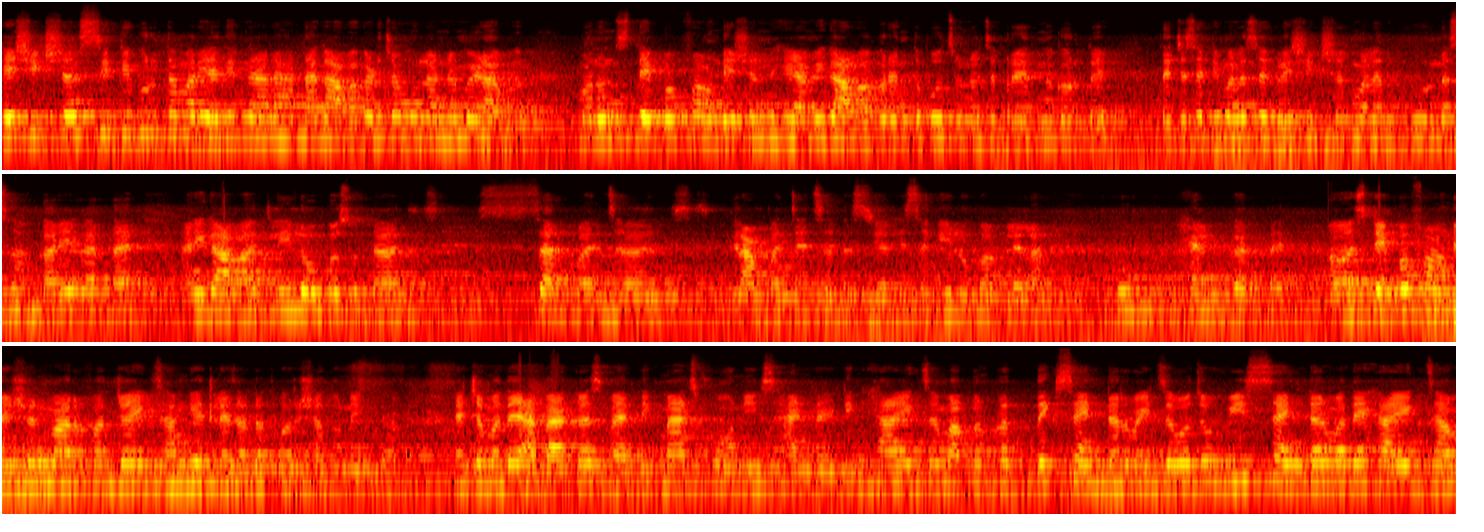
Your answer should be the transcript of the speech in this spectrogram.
हे शिक्षण सिटीपुरतं मर्यादित न राहता गावाकडच्या मुलांना मिळावं. म्हणून स्टेप अप फाउंडेशन हे आम्ही गावापर्यंत पोहोचवण्याचा प्रयत्न करतोय. त्याच्यासाठी मला सगळे शिक्षक मला पूर्ण सहकार्य करतायत. आणि गावातली लोकंसुद्धा सरपंच ग्रामपंचायत सदस्य हे सगळी लोक आपल्याला खूप हेल्प करत आहेत स्टेप फाउंडेशनमार्फत फाउंडेशन मार्फत ज्या एक्झाम घेतल्या जातात वर्षातून एकदा त्याच्यामध्ये अबॅकस वैदिक मॅथ्स फोनिक्स हँडरायटिंग ह्या एक्झाम आपण प्रत्येक सेंटर वाईज जवळजवळ वीस सेंटरमध्ये ह्या एक्झाम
